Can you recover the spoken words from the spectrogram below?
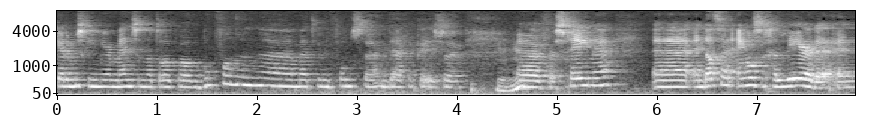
kennen misschien meer mensen, omdat er ook wel een boek van hun, eh, met hun vondsten en dergelijke is Mhm. verschenen. En dat zijn Engelse geleerden. En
